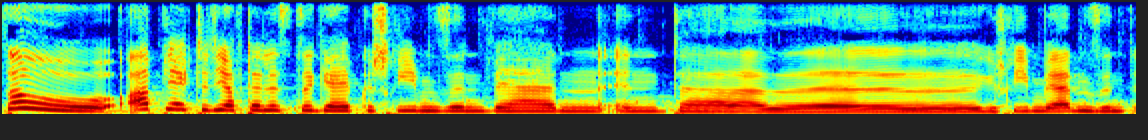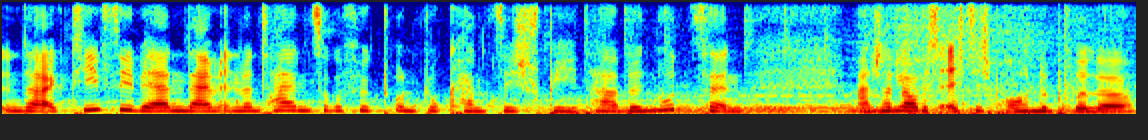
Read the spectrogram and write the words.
So, Objekte, die auf der Liste gelb geschrieben sind, werden inter äh, geschrieben werden, sind interaktiv. Sie werden deinem Inventar hinzugefügt und du kannst sie später benutzen. Manchmal glaube ich echt, ich brauche eine Brille.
